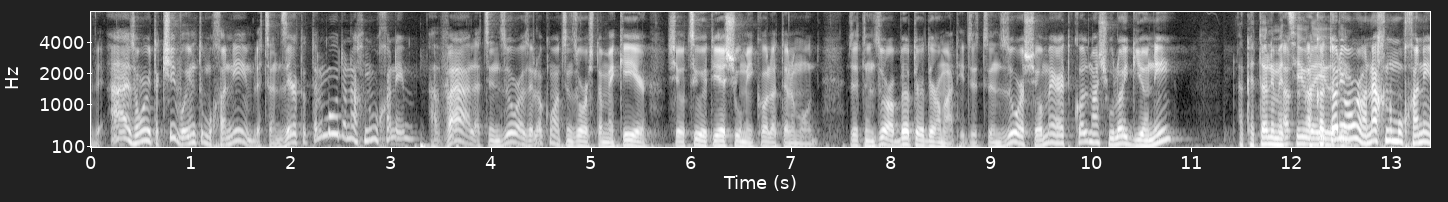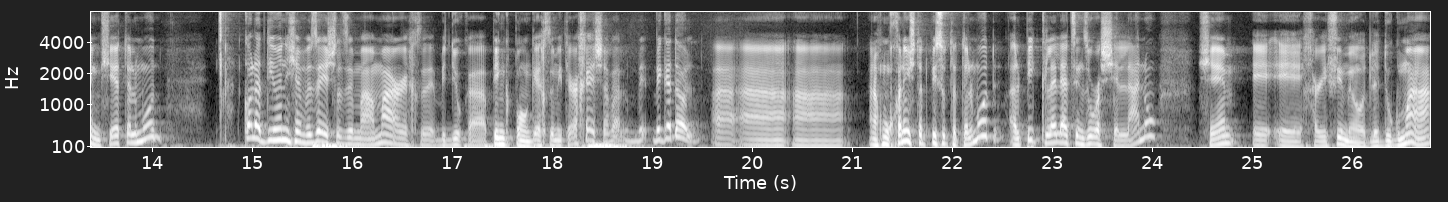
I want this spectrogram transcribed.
ואז אומרים, תקשיבו, אם אתם מוכנים לצנזר את התלמוד, אנחנו מוכנים. אבל הצנזורה זה לא כמו הצנזורה שאתה מכיר, שהוציאו את ישו מכל התלמוד. זה צנזורה הרבה יותר דרמטית. זה צנזורה שאומרת, כל מה שהוא לא הגיוני, הקתולים הציעו ליהודים. הקתולים אומרים, אנחנו מוכנים שיהיה תלמוד. כל הדיון שם וזה, יש על זה מאמר, איך זה בדיוק הפינג פונג, איך זה מתרחש, אבל בגדול, אנחנו מוכנים שתדפיסו את התלמוד, על פי כללי הצנזורה שלנו, שהם אה, אה, חריפים מאוד. לדוגמה,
